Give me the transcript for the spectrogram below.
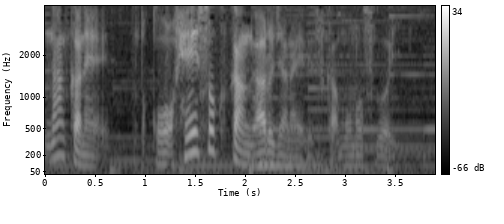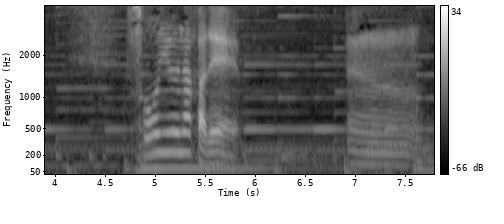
なんかねこう閉塞感があるじゃないですかものすごい。そういう中でうーん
